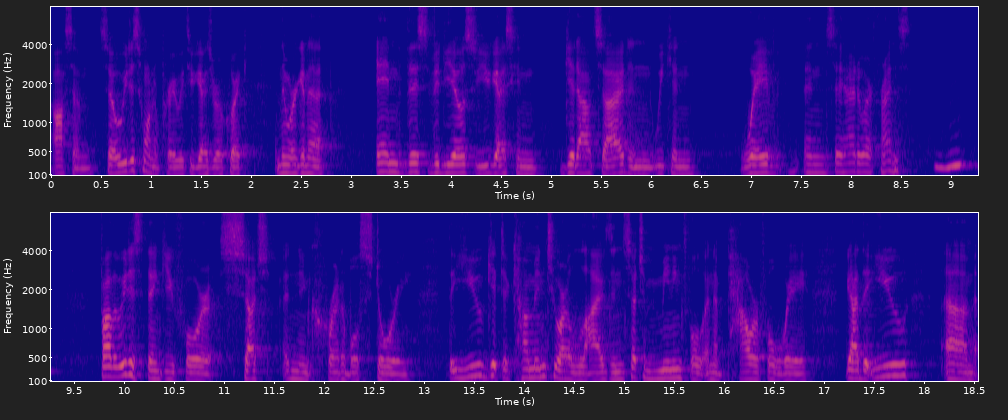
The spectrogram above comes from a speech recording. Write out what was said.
Awesome. So we just want to pray with you guys real quick, and then we're going to end this video so you guys can get outside and we can wave and say hi to our friends. Father, we just thank you for such an incredible story that you get to come into our lives in such a meaningful and a powerful way. God, that you um,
